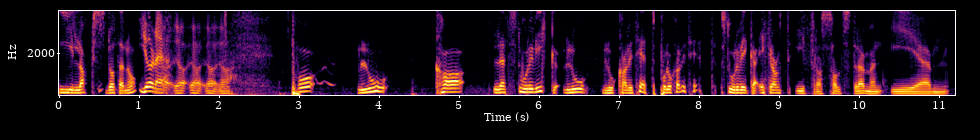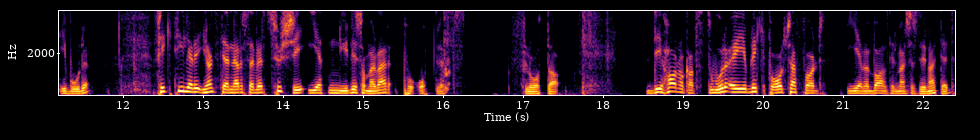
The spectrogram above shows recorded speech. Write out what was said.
ilaks.no? Gjør det! Ja, ja, ja, ja. På lokalet Storevik lo, Lokalitet På lokalitet Storevika, ikke langt ifra Saltstrømmen i, i Bodø. Fikk tidligere United-stjerner servert sushi i et nydelig sommervær på oppdrettsflåta. De har nok hatt store øyeblikk på Old Trafford i hjemmebanen til Manchester United.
